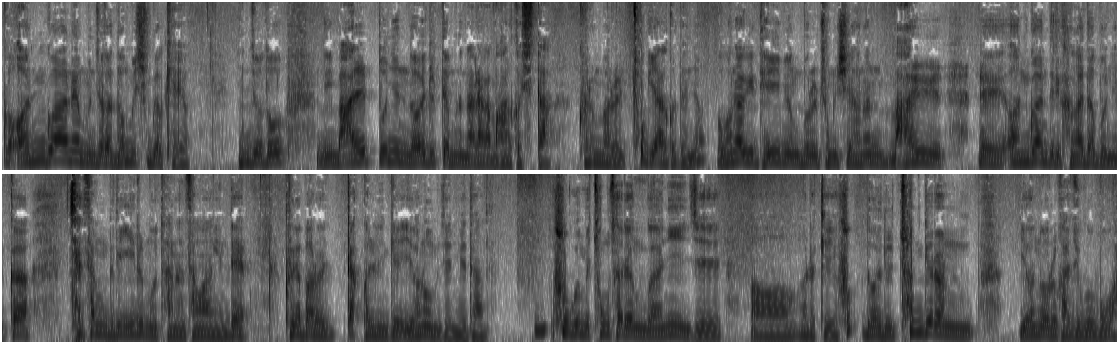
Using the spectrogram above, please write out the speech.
그 언관의 문제가 너무 심각해요. 인조도 네 말뿐인 너희들 때문에 나라가 망할 것이다. 그런 말을 초기하거든요. 워낙에 대의 명분을 중시하는 말의 언관들이 강하다 보니까 재상들이 일을 못하는 상황인데 그게 바로 딱 걸린 게 연호 문제입니다. 후금의 총사령관이 이제 어 이렇게 후, 너희들 천개란 연호를 가지고 뭐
